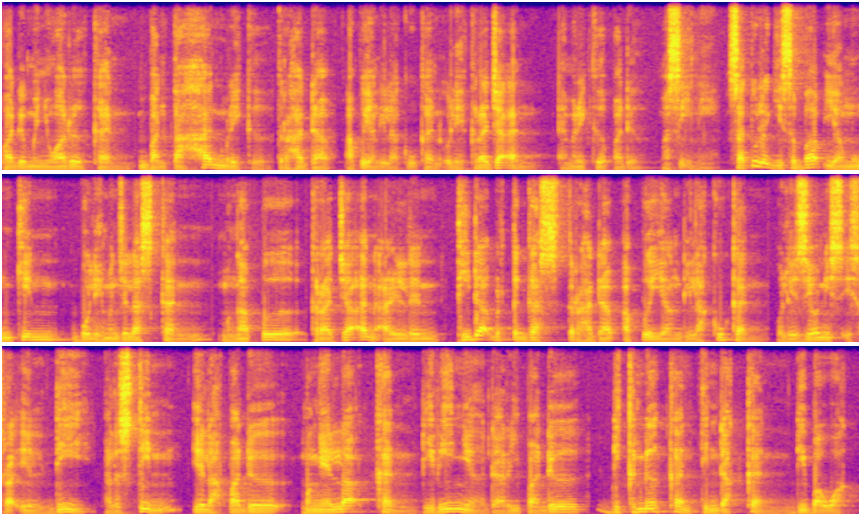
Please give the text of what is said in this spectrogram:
pada menyuarakan bantahan mereka terhadap apa yang dilakukan oleh kerajaan Amerika pada masa ini. Satu lagi sebab yang mungkin boleh menjelaskan mengapa kerajaan Ireland tidak bertegas terhadap apa yang dilakukan oleh Zionis Israel di Palestin ialah pada mengelakkan dirinya daripada dikenakan tindakan di bawah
